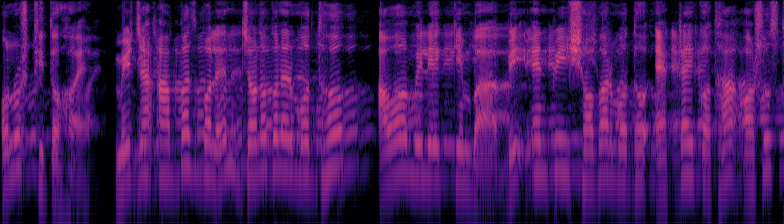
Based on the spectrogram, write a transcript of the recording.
অনুষ্ঠিত হয়। মির্জা আব্বাস বলেন, জনগণের মধ্যে আওয়ামী লীগ কিংবা বিএনপি সবার মধ্যে একটাই কথা, অসুস্থ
